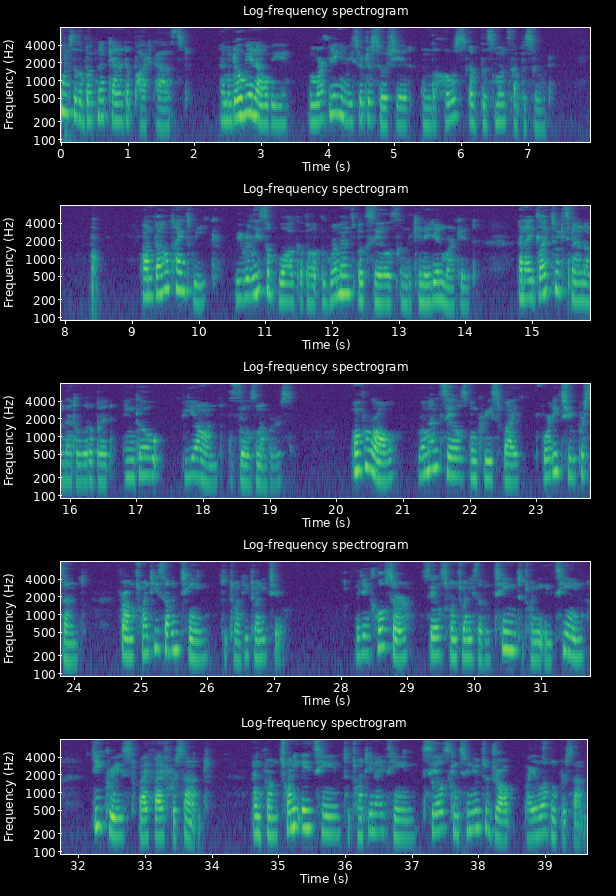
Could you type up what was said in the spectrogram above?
Welcome to the BookNet Canada podcast. I'm Adobe Analbi, the Marketing and Research Associate and the host of this month's episode. On Valentine's Week, we released a blog about the romance book sales in the Canadian market, and I'd like to expand on that a little bit and go beyond the sales numbers. Overall, romance sales increased by 42% from 2017 to 2022. Looking closer, sales from 2017 to 2018 decreased by 5%, and from 2018 to 2019, sales continued to drop by 11%.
